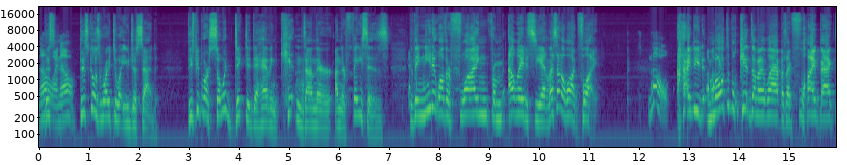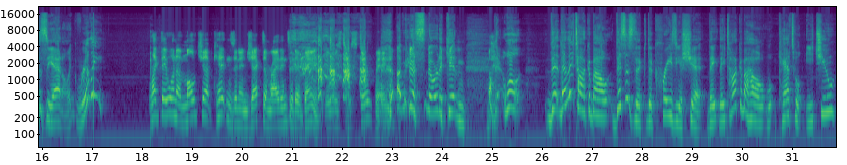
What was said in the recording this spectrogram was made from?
No, This- I know. This goes right to what you just said. These people are so addicted to having kittens on their on their faces that they need it while they're flying from LA to Seattle. That's not a long flight. No, I need uh-huh. multiple kittens on my lap as I fly back to Seattle. Like, really? like they want to mulch up kittens and inject them right into their veins. It was disturbing. I'm gonna snort a kitten. well, Th- then they talk about this is the the craziest shit. They they talk about how cats will eat you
